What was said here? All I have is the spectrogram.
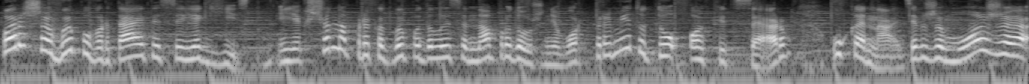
Перше, ви повертаєтеся як гість. І якщо, наприклад, ви подалися на продовження work перміту, то офіцер у Канаді вже може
